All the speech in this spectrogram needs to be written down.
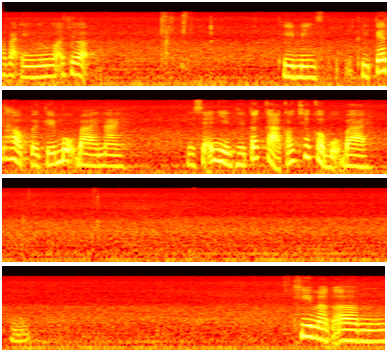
Các bạn hình dung rõ chưa thì mình thì kết hợp với cái bộ bài này thì sẽ nhìn thấy tất cả các chất của bộ bài. Khi mà um,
